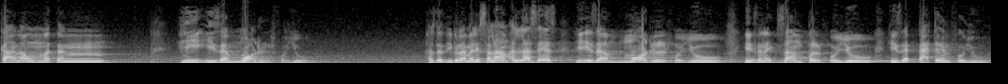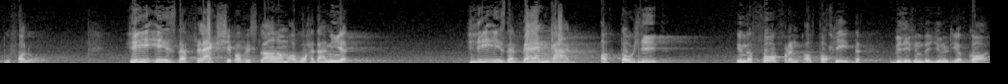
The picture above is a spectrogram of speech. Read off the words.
Kana ummatan. He is a model for you. Hazrat Ibrahim salam, Allah says, He is a model for you. He is an example for you. He is a pattern for you to follow. He is the flagship of Islam, of Wahdaniyat. He is the vanguard of Tawheed, in the forefront of Tawheed, belief in the unity of God.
